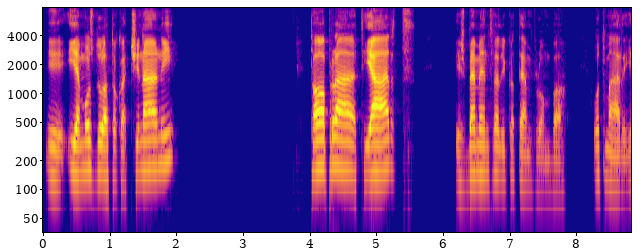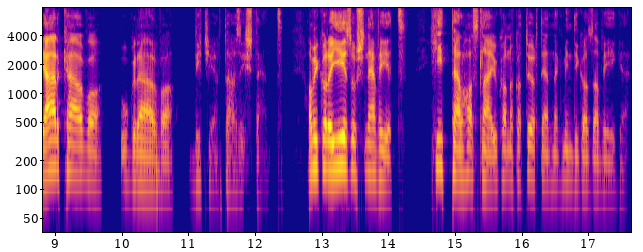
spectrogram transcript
ilyen mozdulatokat csinálni. Talpra állt, járt, és bement velük a templomba. Ott már járkálva, ugrálva dicsérte az Istent. Amikor a Jézus nevét hittel használjuk, annak a történetnek mindig az a vége,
